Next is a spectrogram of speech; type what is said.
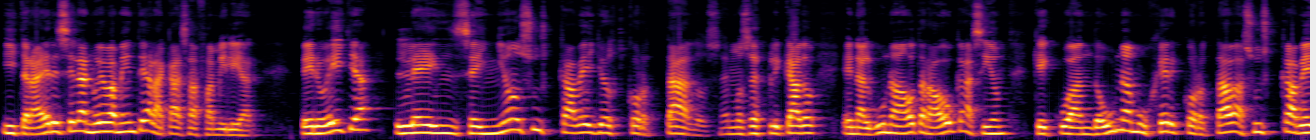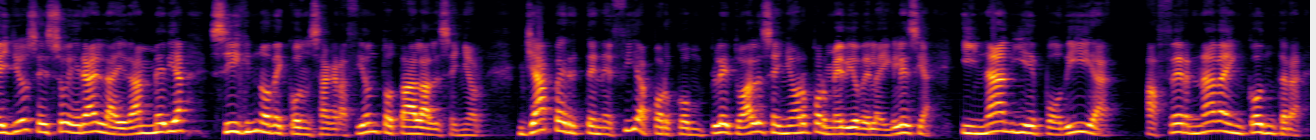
y traérsela nuevamente a la casa familiar. Pero ella le enseñó sus cabellos cortados. Hemos explicado en alguna otra ocasión que cuando una mujer cortaba sus cabellos, eso era en la Edad Media signo de consagración total al Señor. Ya pertenecía por completo al Señor por medio de la Iglesia y nadie podía hacer nada en contra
